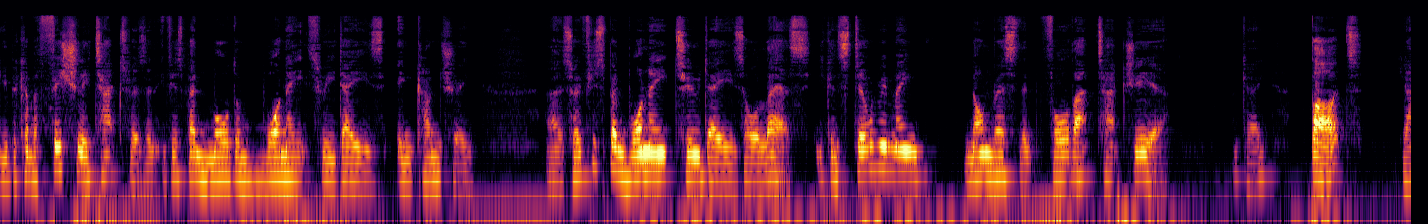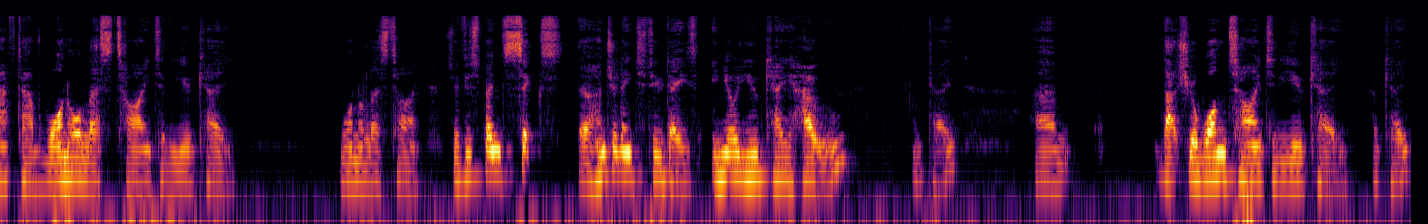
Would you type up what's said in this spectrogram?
you become officially tax resident if you spend more than 183 days in country. Uh, so if you spend 182 days or less, you can still remain non-resident for that tax year. Okay, but you have to have one or less tie to the UK. One or less tie. So if you spend six, uh, 182 days in your UK home, okay, um, that's your one tie to the UK. Okay,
